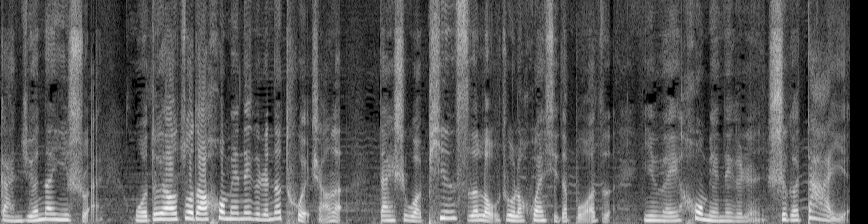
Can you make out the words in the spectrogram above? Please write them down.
感觉那一甩，我都要坐到后面那个人的腿上了。但是我拼死搂住了欢喜的脖子，因为后面那个人是个大爷。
